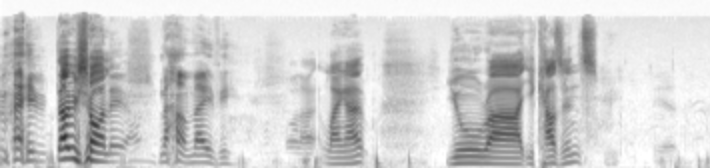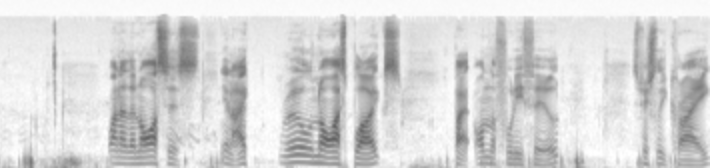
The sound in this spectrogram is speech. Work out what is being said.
Maybe. Don't be shy there. Nah, maybe. Lango, your uh, your cousins, yeah. one of the nicest, you know, real nice blokes, but on the footy field, especially Craig,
